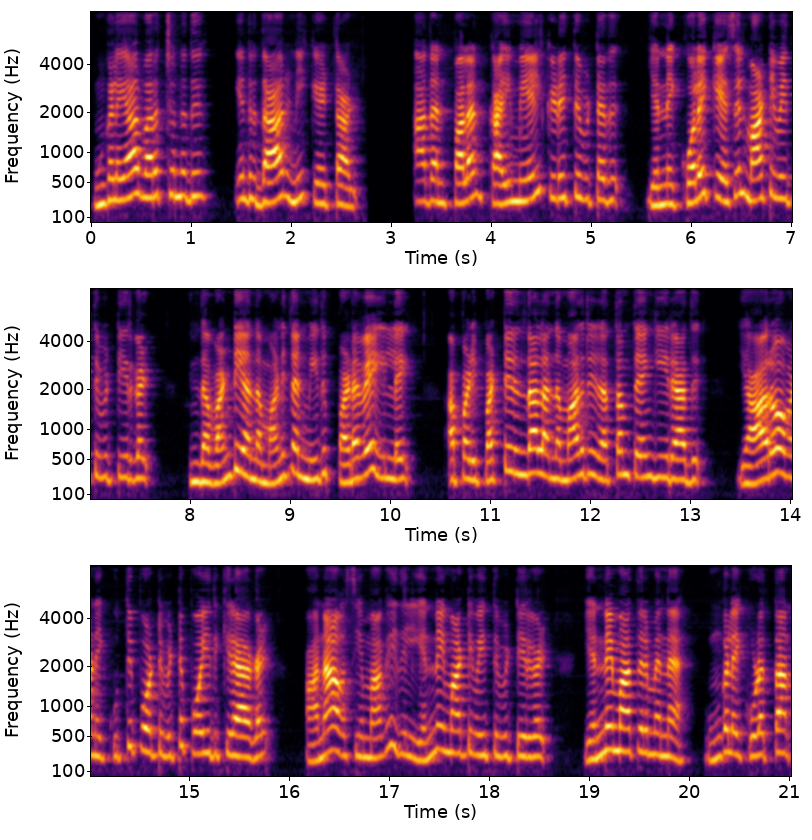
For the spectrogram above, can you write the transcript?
உங்களை யார் வரச் சொன்னது? என்று தாரிணி கேட்டாள். அதன் பலன் கைமேல் கிடைத்துவிட்டது. என்னை கொலை கேஸில் மாட்டி வைத்து விட்டீர்கள். இந்த வண்டி அந்த மனிதன் மீது படவே இல்லை. அப்படி பட்டிருந்தால் அந்த மாதிரி ரத்தம் தேங்கியிராது. யாரோ அவனை குத்தி போட்டுவிட்டு போயிருக்கிறார்கள். அனாவசியமாக இதில் என்னை மாட்டி வைத்து விட்டீர்கள். என்னை மாத்திரம் என்ன? உங்களை கூடத்தான்.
